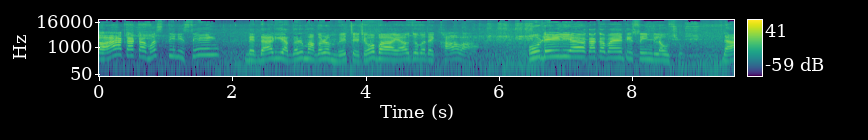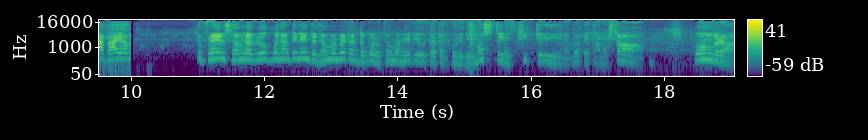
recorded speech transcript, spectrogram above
તો આ કાકા મસ્તીની સિંગ ને દાળિયા ગરમા ગરમ વેચે છે. ઓ ભાઈ, આવજો બધા ખાવા. હું ડેઈલી આ કાકા પાસેથી સિંગ લઉં છું. ને આ ભાઈ તો ફ્રેન્ડ્સ હમણાં બ્લોગ બનાવતી નહીં તો જમવા બેઠા ને તો બોલો, જમવાનો વીડિયો ઉતારતા ભૂલી ગઈ. મસ્તીની ખીચડી ને બટેકાનો શાક ને ભૂંગળા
